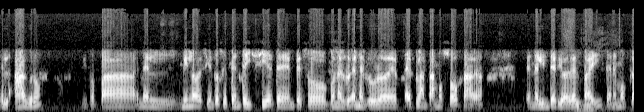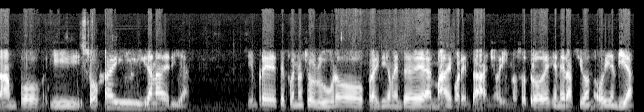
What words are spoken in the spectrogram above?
del agro. Mi papá en el 1977 empezó con el, en el rubro de plantamos soja en el interior del país. Tenemos campo y soja y ganadería. Siempre ese fue nuestro rubro prácticamente de más de 40 años y nosotros de generación hoy en día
